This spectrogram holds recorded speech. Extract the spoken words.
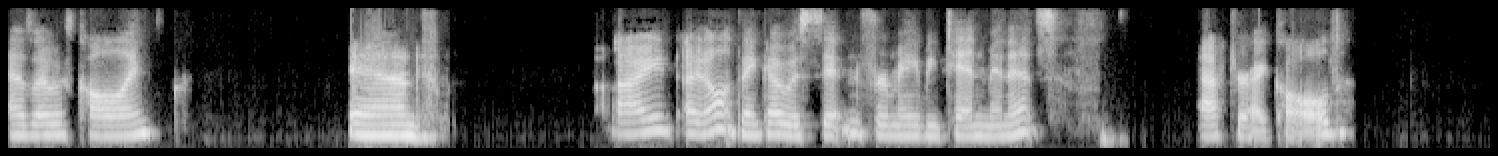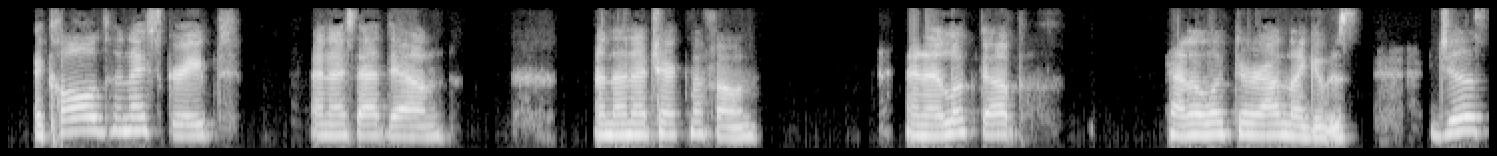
as I was calling. And I I don't think I was sitting for maybe 10 minutes after I called. I called and I scraped and I sat down and then I checked my phone and I looked up, kind of looked around like it was just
